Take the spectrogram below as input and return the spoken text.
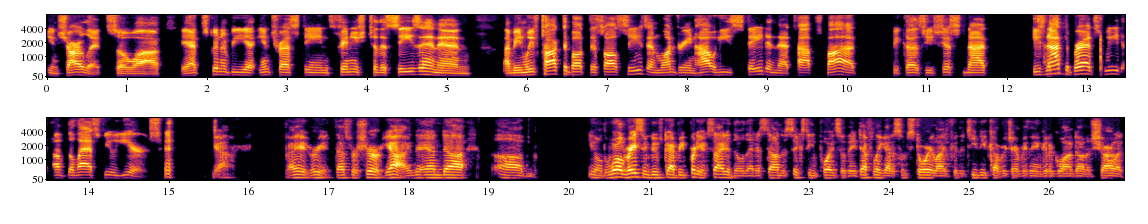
in Charlotte. So uh, it's going to be an interesting finish to the season. And I mean, we've talked about this all season, wondering how he's stayed in that top spot because he's just not he's not the Brad Sweet of the last few years. yeah, I agree. That's for sure. Yeah, and and uh, um, you know the World Racing Group's got to be pretty excited though that it's down to 16 points. So they definitely got some storyline for the TV coverage, everything going to go on down in Charlotte.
